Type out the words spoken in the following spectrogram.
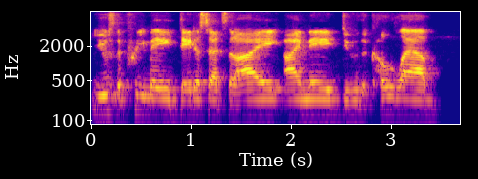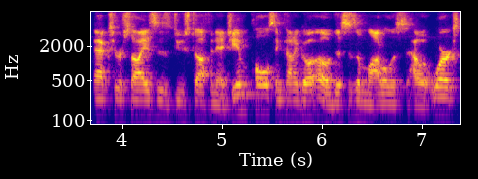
use the pre-made data sets that I I made, do the Colab exercises, do stuff in Edge Impulse, and kind of go, oh, this is a model, this is how it works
